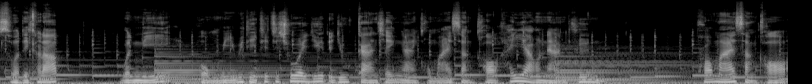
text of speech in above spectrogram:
สวัสดีครับ วันนี้ผมมีวิธีที่จะช่วยยืดอายุการใช้งานของไม้สังเคราะห์ให้ยาวนานขึ้น เพราะไม้สังเคราะห์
